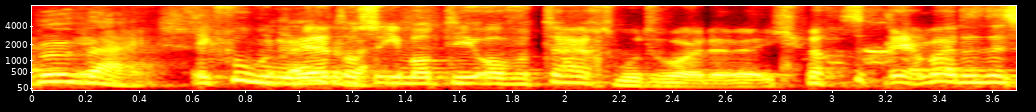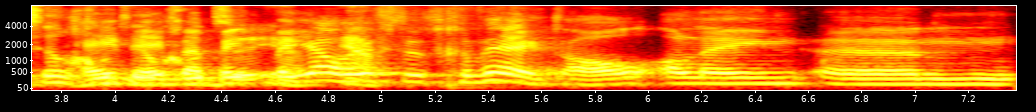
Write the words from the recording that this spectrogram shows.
bewijs. Ik voel me nu net als iemand die overtuigd moet worden, weet je wel. Ja, maar dat is heel goed. Heel goed bij, bij jou ja. heeft het gewerkt al, alleen um,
